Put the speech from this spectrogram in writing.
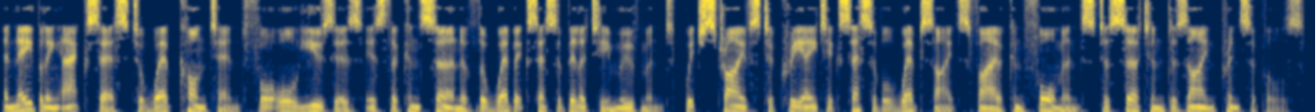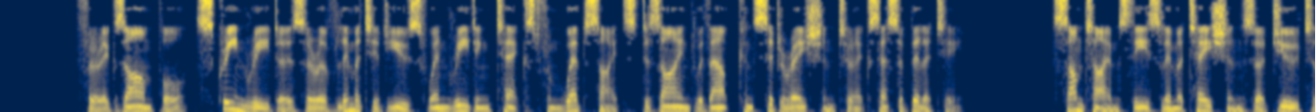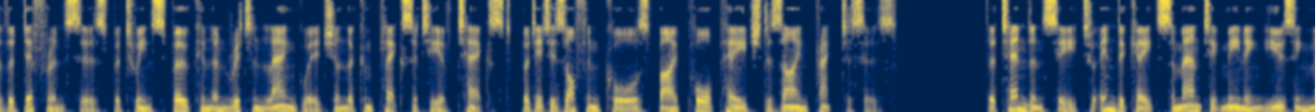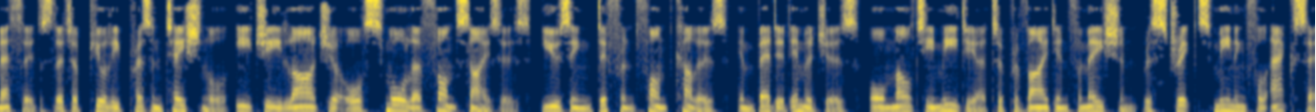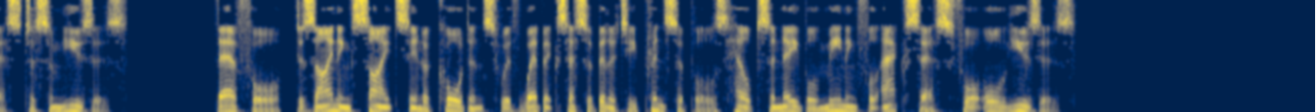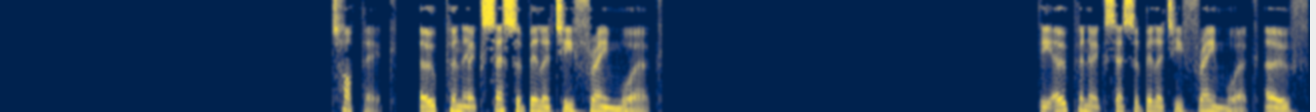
Enabling access to web content for all users is the concern of the web accessibility movement, which strives to create accessible websites via conformance to certain design principles. For example, screen readers are of limited use when reading text from websites designed without consideration to accessibility. Sometimes these limitations are due to the differences between spoken and written language and the complexity of text, but it is often caused by poor page design practices. The tendency to indicate semantic meaning using methods that are purely presentational e.g. larger or smaller font sizes, using different font colors, embedded images, or multimedia to provide information restricts meaningful access to some users. Therefore, designing sites in accordance with web accessibility principles helps enable meaningful access for all users. Topic: Open Accessibility Framework. The Open Accessibility Framework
